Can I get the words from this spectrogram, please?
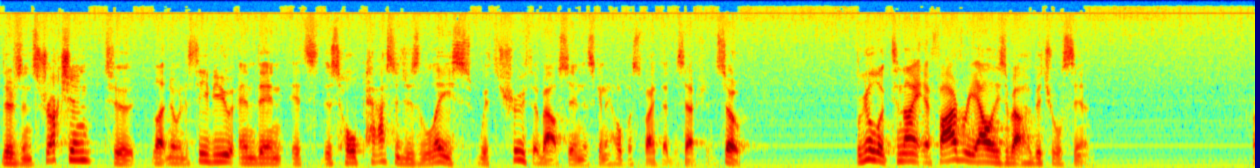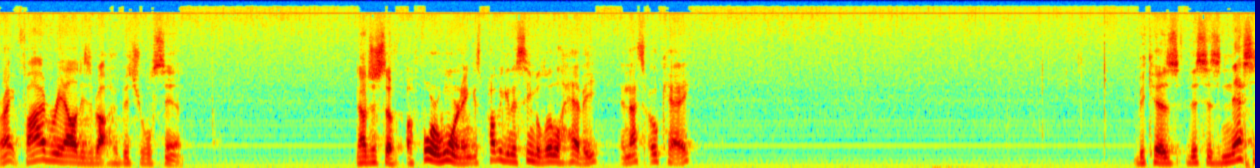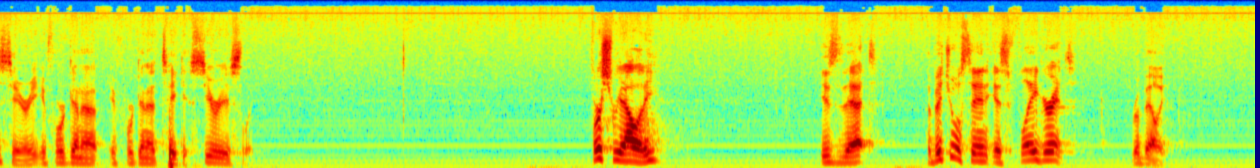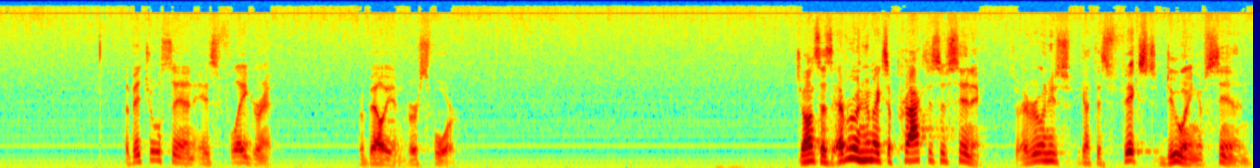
there's instruction to let no one deceive you, and then it's this whole passage is laced with truth about sin that's going to help us fight that deception. So, we're going to look tonight at five realities about habitual sin. All right, five realities about habitual sin. Now, just a, a forewarning, it's probably going to seem a little heavy, and that's okay. Because this is necessary if we're going to if we're going to take it seriously. First reality is that habitual sin is flagrant rebellion. Habitual sin is flagrant rebellion. Verse 4. John says, Everyone who makes a practice of sinning, so everyone who's got this fixed doing of sin,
